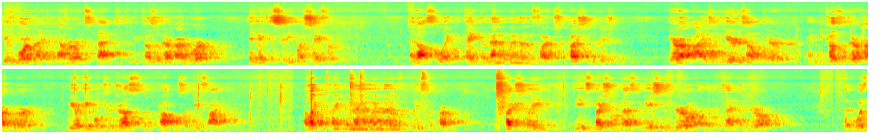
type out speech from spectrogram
give more than I could ever expect, and because of their hard work, they make the city much safer. I'd also like to thank the men and women of the Fire Suppression Division. There are eyes and ears out there, and because of their hard work, we are able to address the problems that they find. I'd like to thank the men and women of the Police Department, especially the Special Investigations Bureau and the Detective Bureau, that with,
